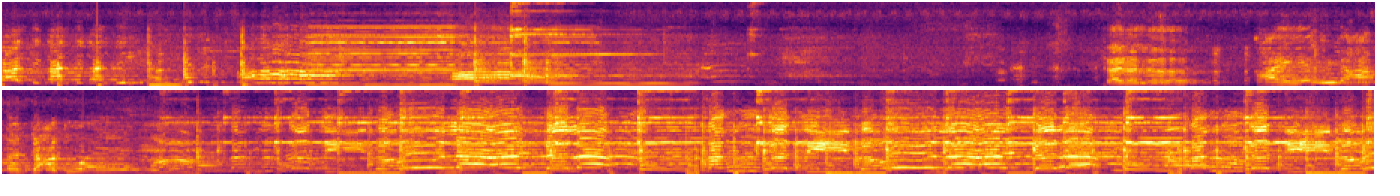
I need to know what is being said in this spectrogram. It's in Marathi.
कांती कांती कांती. आ, आ. काय झालं? काय नाही तुझ्या हातात जादू आहे. मग संगतीनं ओलांडला संगतीनं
